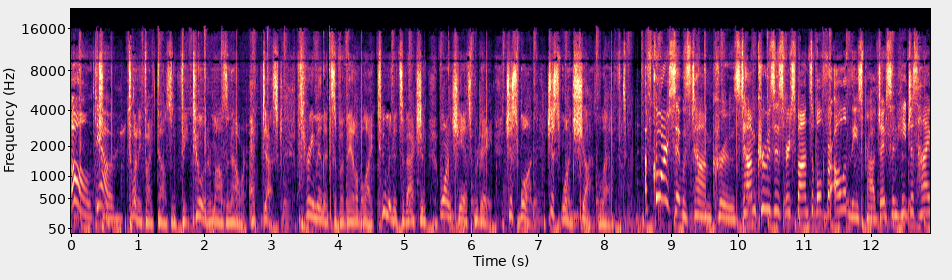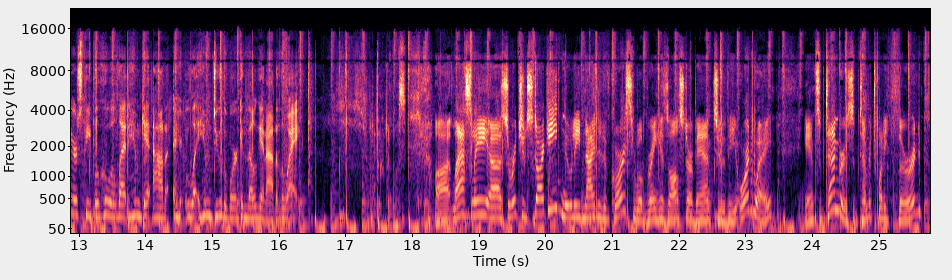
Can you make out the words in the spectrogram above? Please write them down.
Oh, yeah. 25,000 feet, 200 miles an hour at dusk. Three minutes of available light, two minutes of action, one chance per day. Just one, just one shot left. Of course it was Tom Cruise. Tom Cruise is responsible for all of these projects, and he just hires people who will let him get out, let him do the work, and they'll get out of the way. Ridiculous. Uh, lastly, uh, Sir Richard Starkey, newly knighted, of course, will bring his all star band to the Ordway in September, September 23rd.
